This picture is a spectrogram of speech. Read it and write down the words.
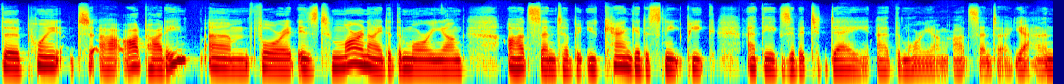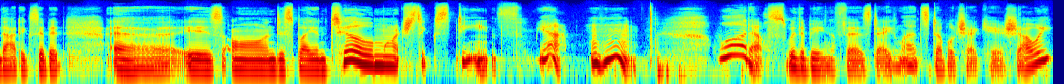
the Point uh, Art Party um, for it is tomorrow night at the Maury Young Arts Centre, but you can get a sneak peek at the exhibit today at the Maury Young Arts Centre. Yeah, and that exhibit uh, is on display until March 16th. Yeah. Mm-hmm. What else with it being a Thursday? Let's double check here, shall we?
